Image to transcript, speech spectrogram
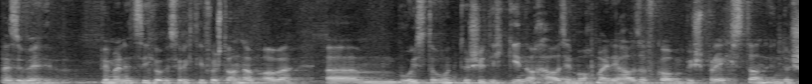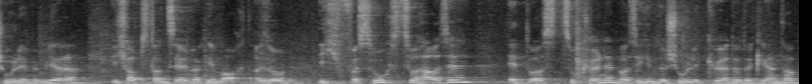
Also bin mir nicht sicher, ob ich es richtig verstanden habe, aber ähm, wo ist der Unterschied? Ich gehe nach Hause, mache meine Hausaufgaben, bespreche es dann in der Schule mit dem Lehrer. Ich habe es dann selber gemacht. Also ich versuche es zu Hause, etwas zu können, was ich in der Schule gehört oder gelernt habe.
